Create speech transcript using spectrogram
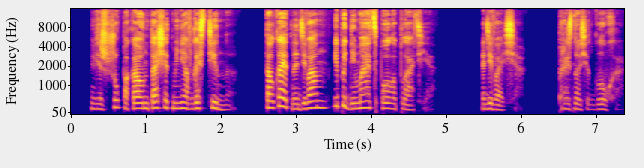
— визжу, пока он тащит меня в гостиную толкает на диван и поднимает с пола платье. «Одевайся», — произносит глухо.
